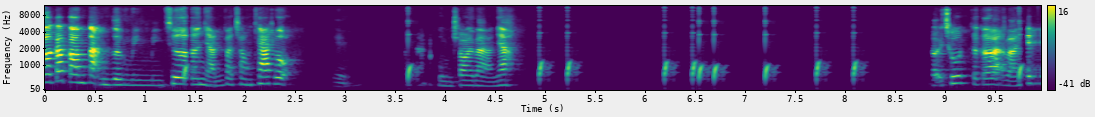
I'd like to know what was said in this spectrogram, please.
Thôi các con tạm dừng mình mình chưa nhắn vào trong chat rồi để cùng choi vào nha. Đợi chút cho các bạn vào hết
